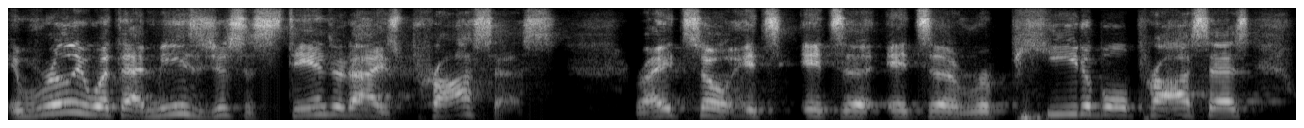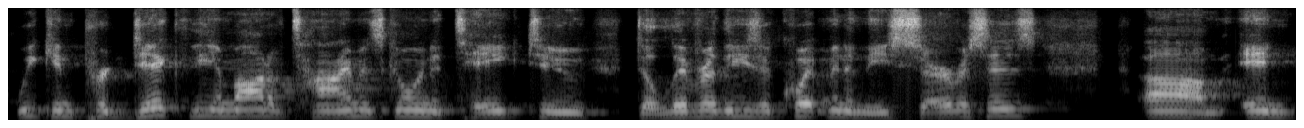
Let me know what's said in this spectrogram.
and really what that means is just a standardized process right? So it's it's a it's a repeatable process. We can predict the amount of time it's going to take to deliver these equipment and these services um, and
